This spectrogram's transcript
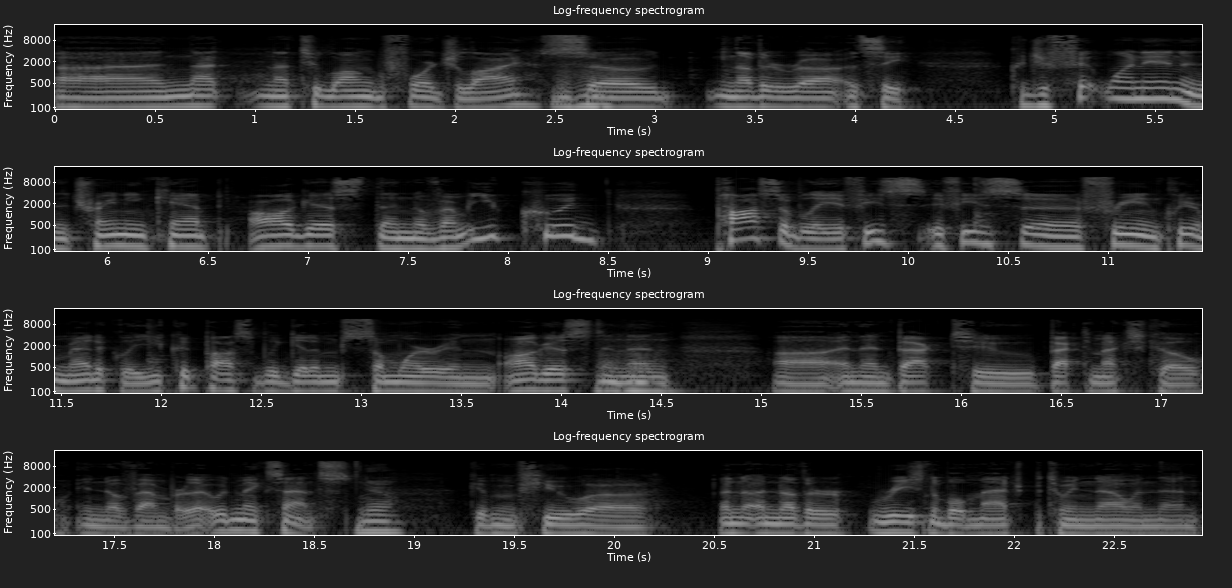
uh, not not too long before July. Mm-hmm. So another. Uh, let's see. Could you fit one in in the training camp August, then November? You could possibly if he's if he's uh, free and clear medically, you could possibly get him somewhere in August, and mm-hmm. then uh, and then back to back to Mexico in November. That would make sense. Yeah, give him a few uh, an, another reasonable match between now and then.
